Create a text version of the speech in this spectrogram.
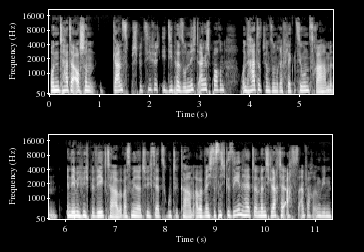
und hatte auch schon ganz spezifisch die Person nicht angesprochen und hatte schon so einen Reflexionsrahmen, in dem ich mich bewegt habe, was mir natürlich sehr zugute kam. Aber wenn ich das nicht gesehen hätte und wenn ich gedacht hätte, ach, das ist einfach irgendwie ein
